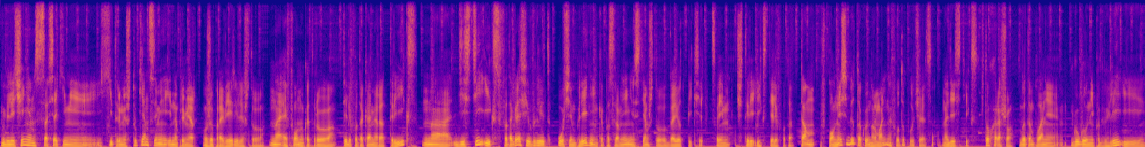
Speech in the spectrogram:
увеличением со всякими хитрыми штукенцами. И, например, уже проверили, что на iPhone, у которого телефотокамера 3X, на 10X фотографии выглядит очень бледненько по сравнению с тем, что дает пиксель своим 4X телефото. Там вполне себе такое нормальное фото получается на 10X, что хорошо. В этом плане Google не подвели и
